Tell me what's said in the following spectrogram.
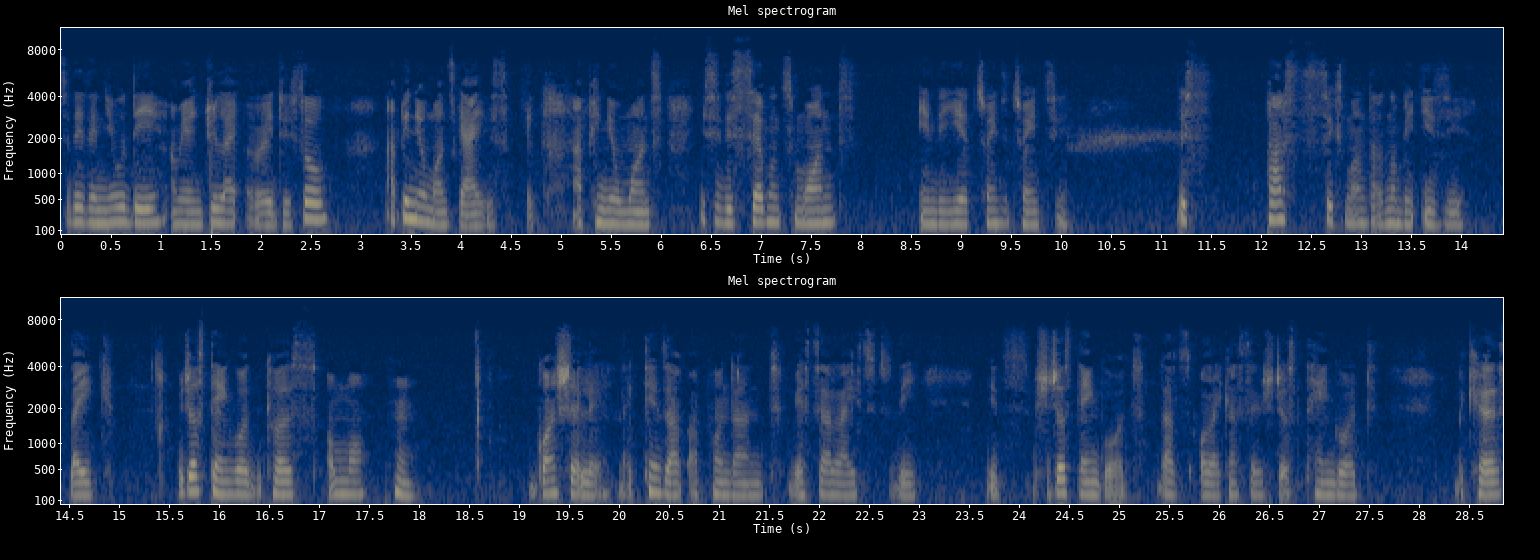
today's a new day and we're in july already. So happy new month guys. Like happy new month. This is the seventh month in the year 2020 this past six months has not been easy. Like we just thank god because um hmm gone like things have happened and we're still alive today. It's we should just thank god. That's all i can say. We should just thank god because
